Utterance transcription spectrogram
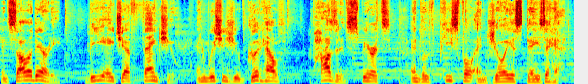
In solidarity, BHF thanks you and wishes you good health, positive spirits, and both peaceful and joyous days ahead.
